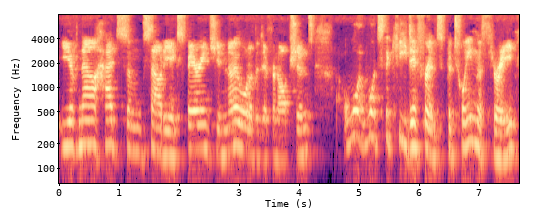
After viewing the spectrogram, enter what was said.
You've now had some Saudi experience, you know all of the different options. What, what's the key difference between the three,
